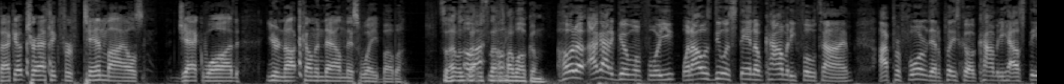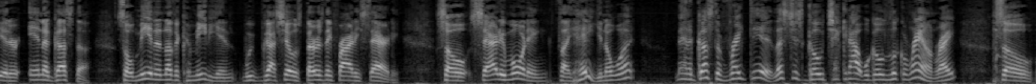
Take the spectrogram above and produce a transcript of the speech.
Back up traffic for 10 miles, Jack Wad. You're not coming down this way, Bubba. So that was, oh, that was, that was my welcome. Hold up. I got a good one for you. When I was doing stand up comedy full time, I performed at a place called Comedy House Theater in Augusta. So me and another comedian, we've got shows Thursday, Friday, Saturday. So Saturday morning, it's like, hey, you know what? Man, Augusta right there. Let's just go check it out. We'll go look around, right? So,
